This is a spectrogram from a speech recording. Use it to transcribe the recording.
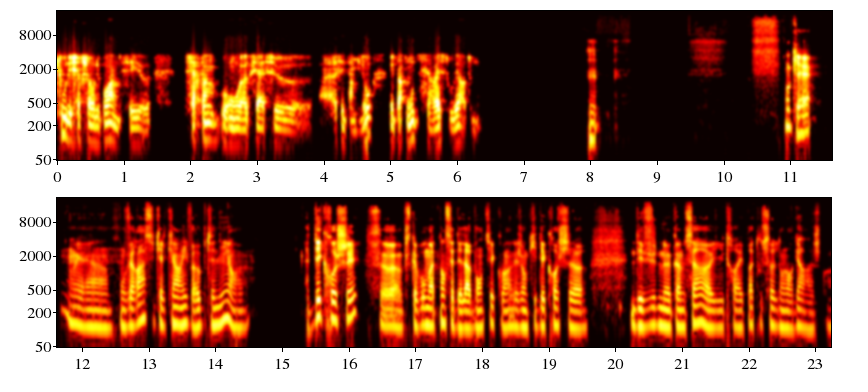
tous les chercheurs du programme, c'est certains auront accès à, ce, à ces terminaux, mais par contre, ça reste ouvert à tout le monde. OK. Euh, on verra si quelqu'un arrive à obtenir, euh, décrocher parce que bon, maintenant, c'est des labs entiers, quoi, hein. Les gens qui décrochent, euh, des vulnes comme ça, ils travaillent pas tout seuls dans leur garage, quoi.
